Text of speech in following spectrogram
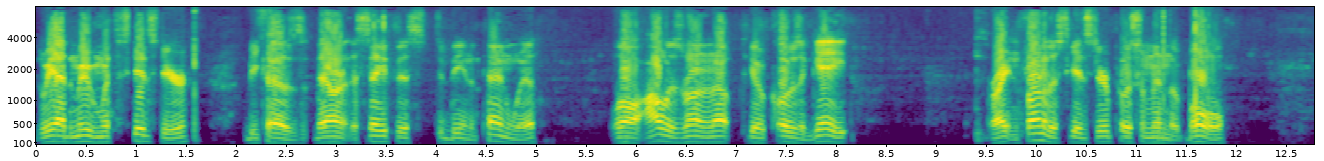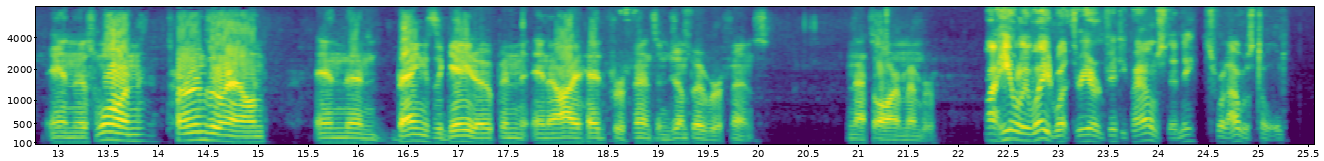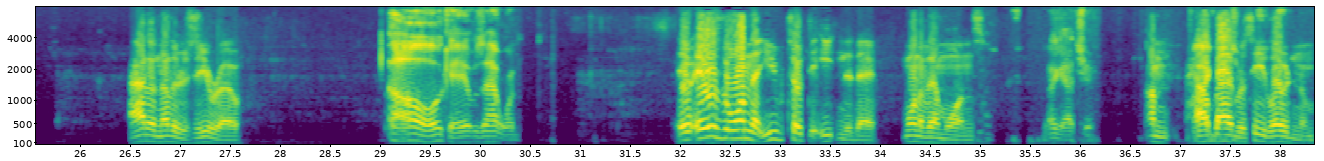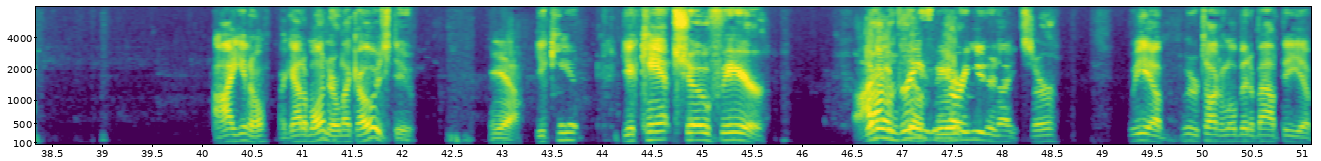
We, had to move them with the skid steer because they aren't the safest to be in the pen with. Well, I was running up to go close a gate right in front of the skid steer, push them in the bowl, and this one turns around and then bangs the gate open, and I head for a fence and jump over a fence. And that's all I remember. Well, he only weighed what 350 pounds, didn't he? That's what I was told. Add another zero. Oh, okay, it was that one. It, it was the one that you took to eating today. One of them ones. I got you. Um, how bad you. was he loading them? I, you know, I got him on there like I always do. Yeah. You can't, you can't show fear. I Robert Green, show where are you tonight, sir? We uh, we were talking a little bit about the uh,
